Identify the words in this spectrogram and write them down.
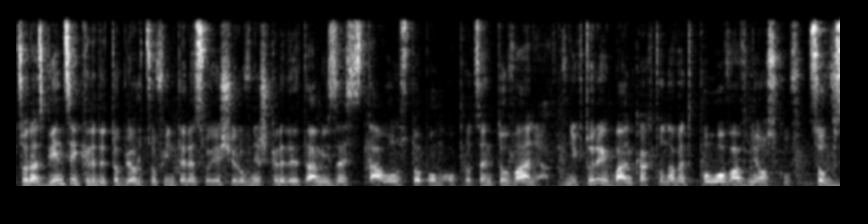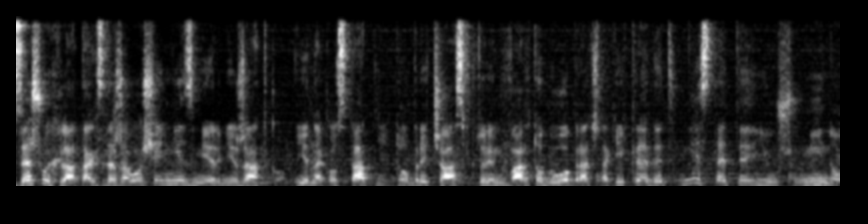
Coraz więcej kredytobiorców interesuje się również kredytami ze stałą stopą oprocentowania. W niektórych bankach to nawet połowa wniosków, co w zeszłych latach zdarzało się niezmiernie rzadko. Jednak ostatni, dobry czas, w którym warto było brać taki kredyt, niestety już minął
